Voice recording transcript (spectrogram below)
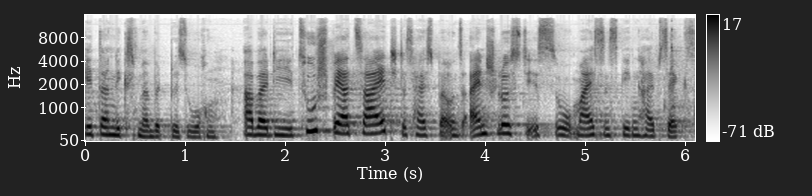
geht dann nichts mehr mit Besuchen. Aber die Zusperrzeit, das heißt bei uns Einschluss, die ist so meistens gegen halb sechs.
